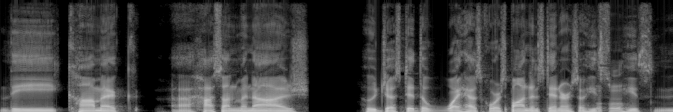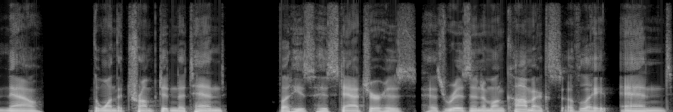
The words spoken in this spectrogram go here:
the comic uh, Hasan Minhaj, who just did the White House Correspondents' Dinner. So he's mm-hmm. he's now the one that Trump didn't attend, but he's, his stature has has risen among comics of late, and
